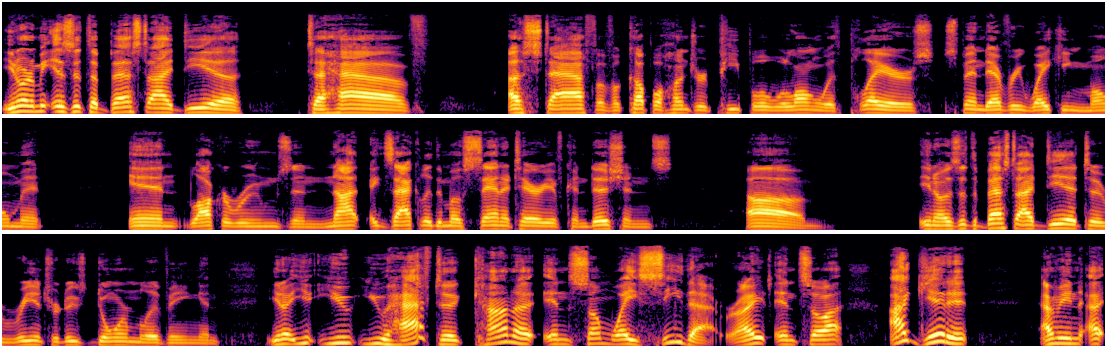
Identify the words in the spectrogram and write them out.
You know what I mean? Is it the best idea to have a staff of a couple hundred people along with players spend every waking moment in locker rooms and not exactly the most sanitary of conditions? Um, you know, is it the best idea to reintroduce dorm living? And you know, you you you have to kind of in some way see that, right? And so I I get it. I mean, I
